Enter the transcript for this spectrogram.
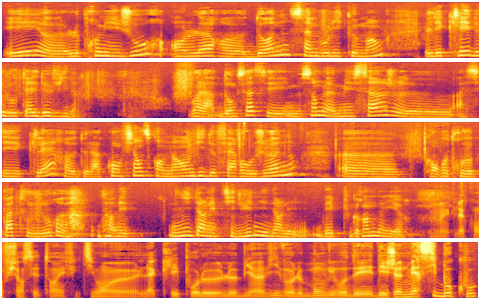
et le premier jour, on leur donne symboliquement les clés de l'hôtel de ville. Voilà, donc ça, c'est, il me semble, un message euh, assez clair de la confiance qu'on a envie de faire aux jeunes, euh, qu'on retrouve pas toujours dans les ni dans les petites villes, ni dans les, plus grandes d'ailleurs. la confiance étant effectivement euh, la clé pour le, bien vivre, le bon vivre des, jeunes. Merci beaucoup,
